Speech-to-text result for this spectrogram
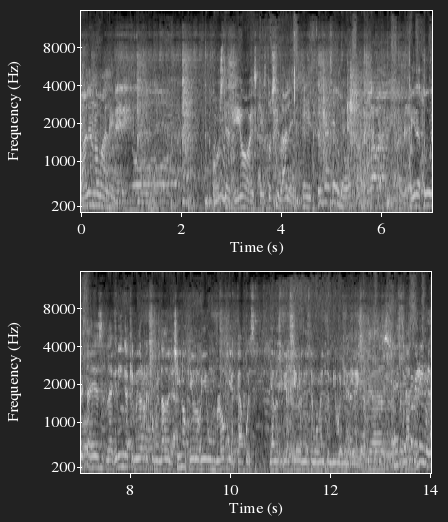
¿Vale o no vale? Hostia, tío, es que esto sí vale. Esto es sabroso. Mira tú, esta es la gringa que me ha recomendado el chino, que yo lo vi en un blog y acá pues ya lo estoy haciendo en este momento en vivo y en directo. Gringa.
